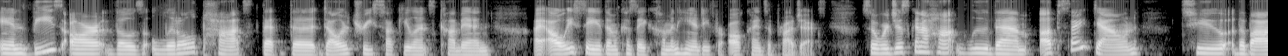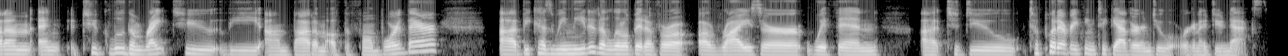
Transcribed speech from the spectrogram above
And these are those little pots that the Dollar Tree succulents come in. I always save them because they come in handy for all kinds of projects. So we're just going to hot glue them upside down to the bottom and to glue them right to the um, bottom of the foam board there uh, because we needed a little bit of a, a riser within uh, to do to put everything together and do what we're going to do next.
